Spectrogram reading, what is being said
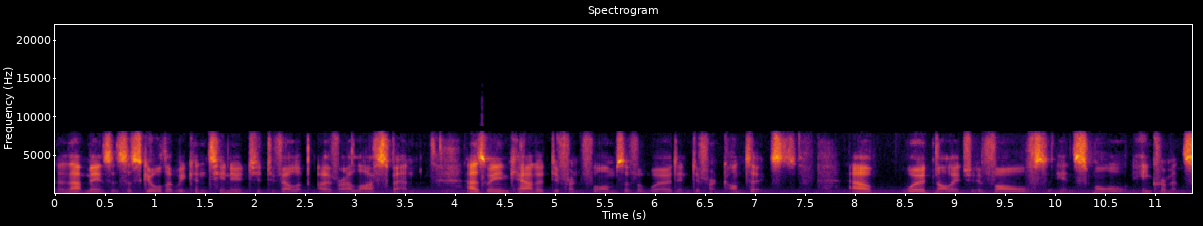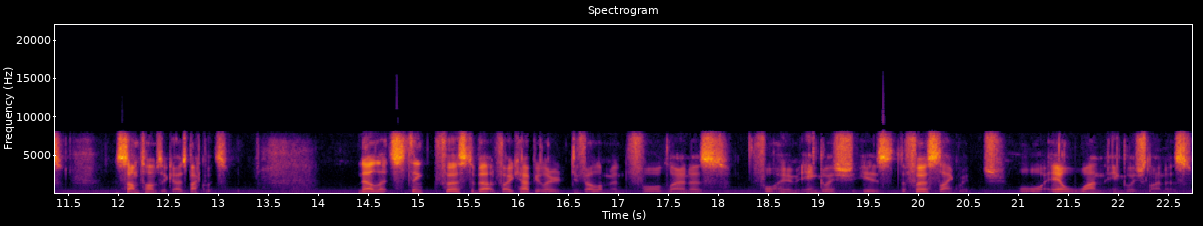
And that means it's a skill that we continue to develop over our lifespan. As we encounter different forms of a word in different contexts, our word knowledge evolves in small increments. Sometimes it goes backwards. Now let's think first about vocabulary development for learners for whom English is the first language, or L1 English learners.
